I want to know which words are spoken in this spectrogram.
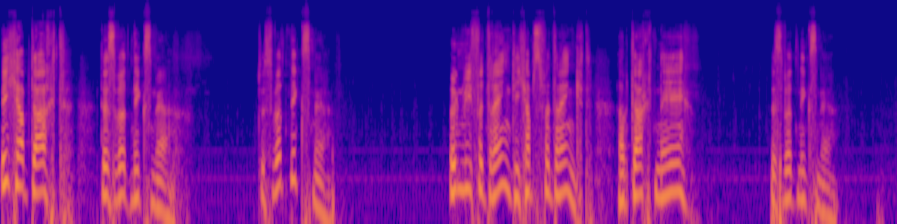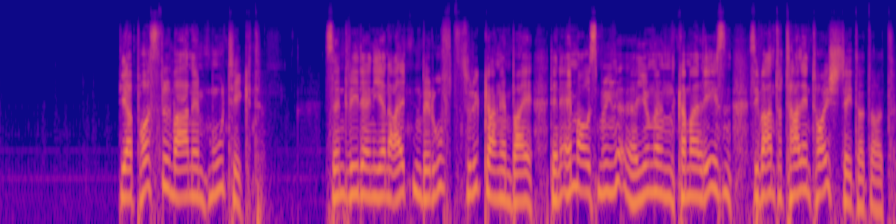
Ich habe gedacht, das wird nichts mehr. Das wird nichts mehr. Irgendwie verdrängt, ich habe es verdrängt. Habe gedacht, nee, das wird nichts mehr. Die Apostel waren entmutigt, sind wieder in ihren alten Beruf zurückgegangen. Bei den Emmaus-Jüngern kann man lesen, sie waren total enttäuscht, steht da dort.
